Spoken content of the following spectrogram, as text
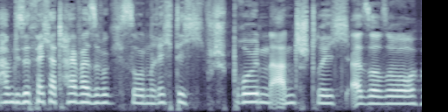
haben diese Fächer teilweise wirklich so einen richtig spröden Anstrich, also so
